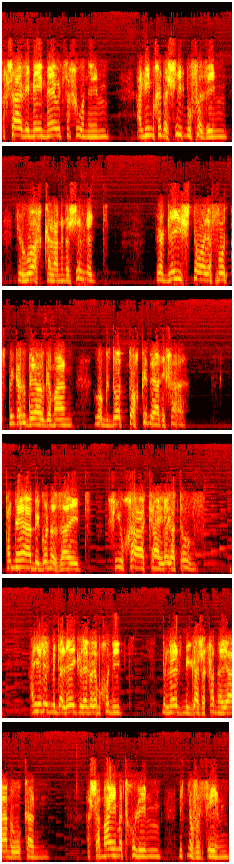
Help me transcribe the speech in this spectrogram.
עכשיו ימי מרץ אחרונים, עלים חדשים מופזים ורוח קלה מנשבת. רגלי אשתו היפות בגרבי ארגמן רוקדות תוך כדי הליכה. פניה בגון הזית, חיוכה כעלר הטוב. הילד מדלג לעבר המכונית בלב מגרש החניה המרוקן. השמיים התכולים מתנופפים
